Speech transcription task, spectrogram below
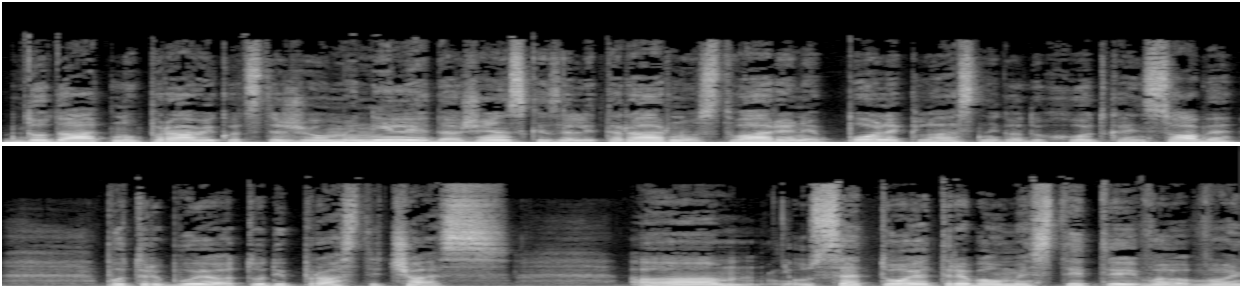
Dodatno pravi, kot ste že omenili, da ženske za literarno ustvarjanje poleg lastnega dohodka in sobe potrebujejo tudi prosti čas. Um, vse to je treba umestiti v, v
